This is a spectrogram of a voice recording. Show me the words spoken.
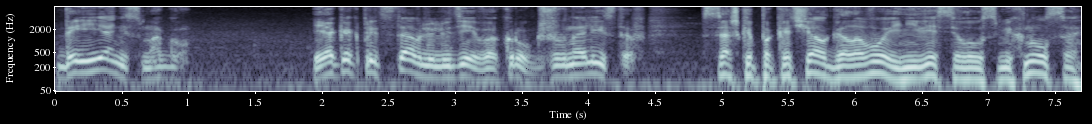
Да и я не смогу». Я как представлю людей вокруг, журналистов. Сашка покачал головой и невесело усмехнулся.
